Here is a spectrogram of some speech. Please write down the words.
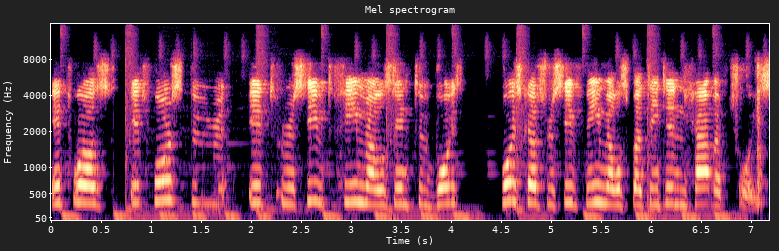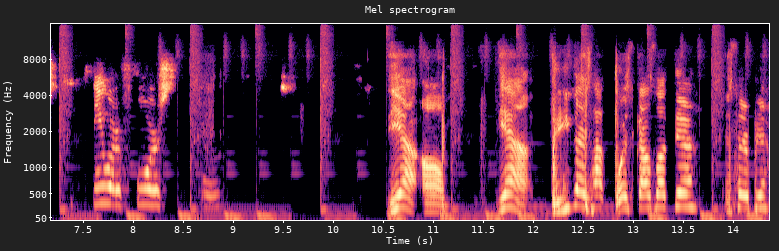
It was it forced to re- it received females into boys. Boy Scouts received females, but they didn't have a choice. They were forced to. Yeah. Um. Yeah. Do you guys have Boy Scouts out there in Serbia?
